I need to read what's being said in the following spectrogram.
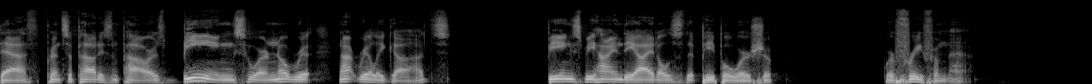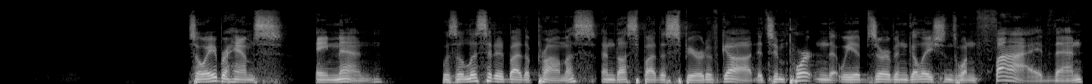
death, principalities and powers, beings who are no, not really gods, beings behind the idols that people worship. We're free from that. So Abraham's amen was elicited by the promise and thus by the Spirit of God. It's important that we observe in Galatians 1 5 then,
